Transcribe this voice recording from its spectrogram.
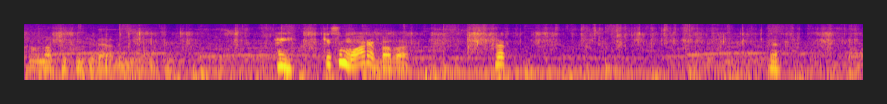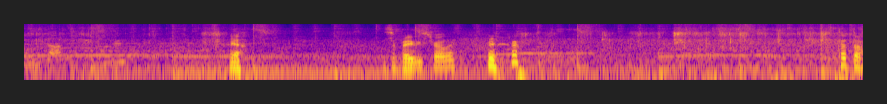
I don't know if he can get out any water. Hey, get some water, Bubba. Yeah. It's a baby stroller. Toto.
